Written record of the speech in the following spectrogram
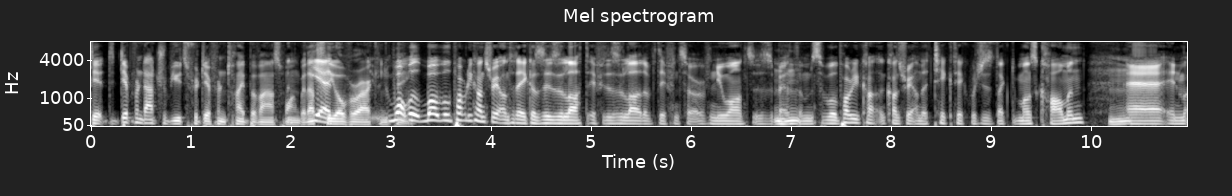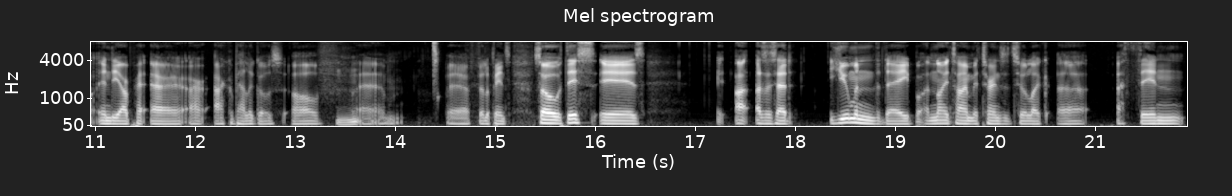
di- different attributes for different type of aswang, but that's the overarching. What thing. we'll, what we'll probably concentrate on today because there's a lot. If there's a lot of different sort of nuances about Mm-hmm. them, so we'll probably con- concentrate on the tick tick, which is like the most common Mm-hmm. uh, in in the arpe- uh, ar- archipelagos of Mm-hmm. um, uh, Philippines. So this is, uh, as I said, human in the day, but at night time it turns into like a, a thin,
